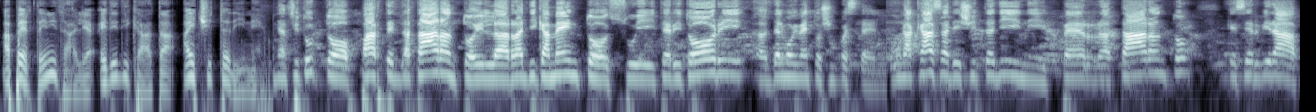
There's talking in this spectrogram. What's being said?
aperta in Italia e dedicata ai cittadini cittadini? Innanzitutto parte da Taranto il radicamento sui territori eh, del Movimento 5 Stelle, una casa dei cittadini per Taranto che servirà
